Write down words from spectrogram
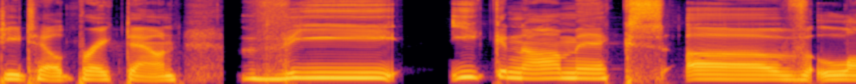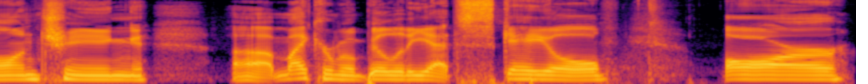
detailed breakdown. The economics of launching uh, micromobility at scale are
